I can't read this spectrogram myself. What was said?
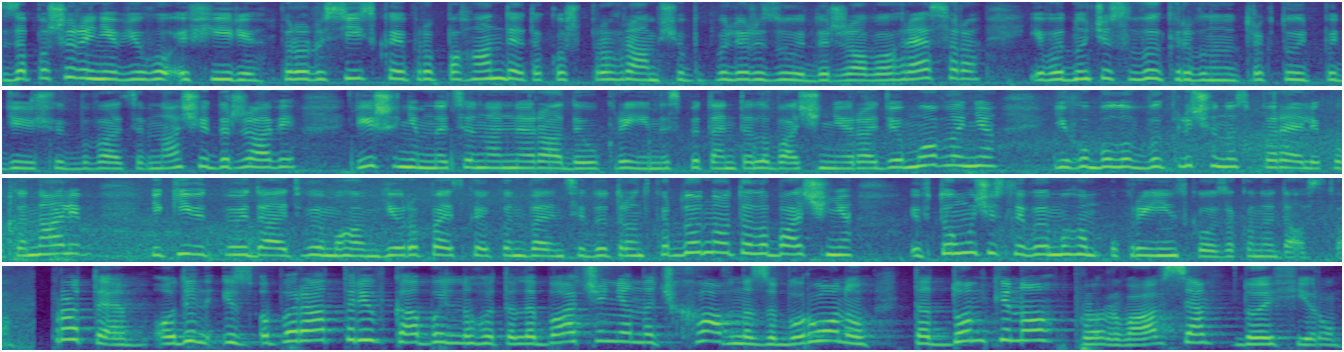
За поширення в його ефірі проросійської пропаганди, а також програм, що популяризують державу агресора і водночас викривлено трактують події, що відбуваються в нашій державі, рішенням Національної ради України з питань телебачення і радіомовлення його було виключено з переліку каналів, які відповідають вимогам Європейської конвенції до транскордонного телебачення, і в тому числі вимогам українського законодавства. Проте один із операторів кабельного телебачення начхав на заборону, та Дом кіно прорвався до ефіру.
